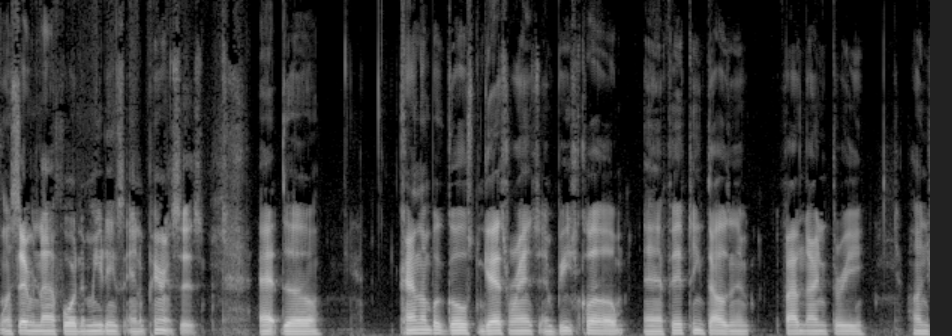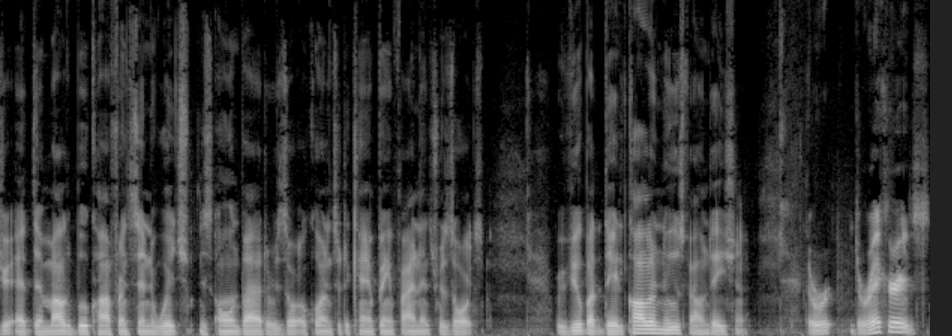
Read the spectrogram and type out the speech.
179 for the meetings and appearances at the Carnival Ghost Gas Ranch and Beach Club and fifteen thousand five ninety three hundred at the Malibu Conference Center, which is owned by the resort, according to the campaign Finance Resorts. Reviewed by the Daily Caller News Foundation. The, the records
